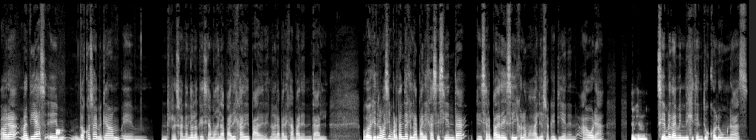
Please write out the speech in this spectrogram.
Ahora, Matías, eh, dos cosas que me quedan eh, resonando lo que decíamos de la pareja de padres, ¿no? La pareja parental. Porque lo más importante es que la pareja se sienta que ser padre de ese hijo es lo más valioso que tienen. Ahora, Siempre también dijiste en tus columnas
